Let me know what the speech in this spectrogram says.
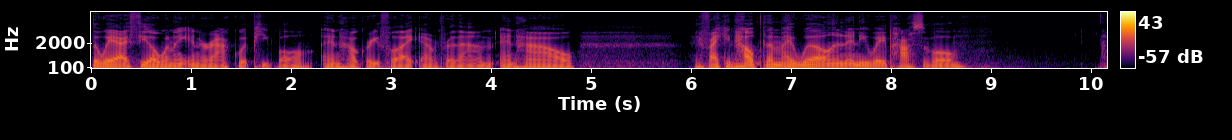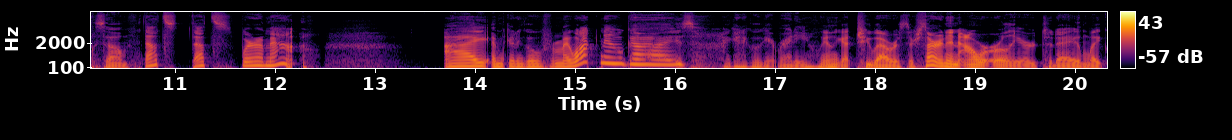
the way i feel when i interact with people and how grateful i am for them and how if i can help them i will in any way possible so that's that's where i'm at I am to go for my walk now, guys. I got to go get ready. We only got two hours. They're starting an hour earlier today. Like,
